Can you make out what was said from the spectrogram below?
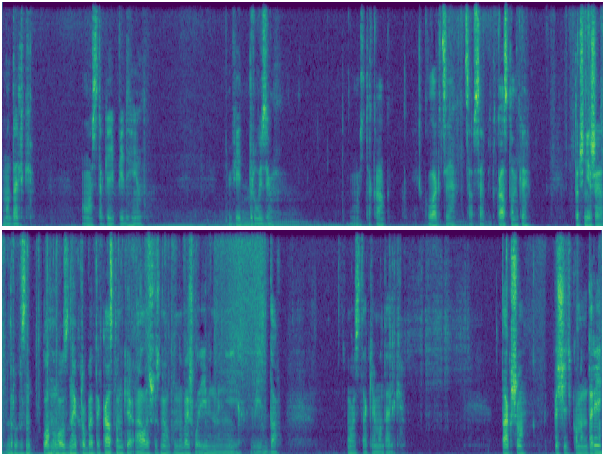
модельки. Ось такий підгін від друзів. Ось така колекція. Це все під кастомки. Точніше, друг планував з них робити кастомки, але щось з нього не вийшло, і він мені їх віддав. Ось такі модельки. Так що пишіть коментарі,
